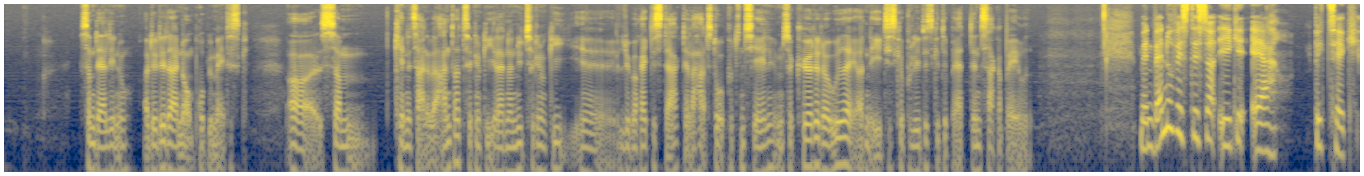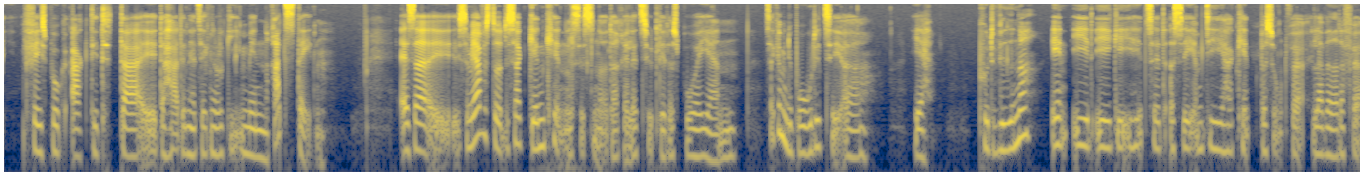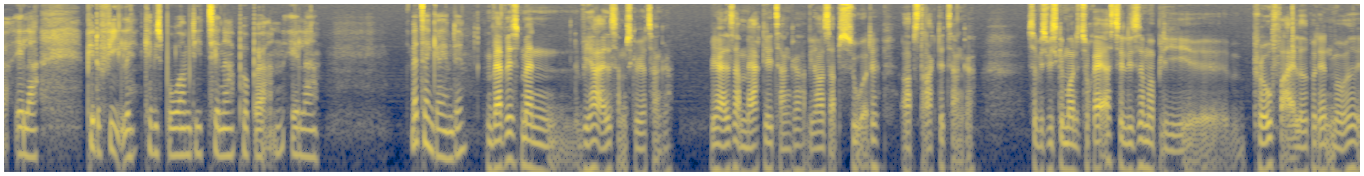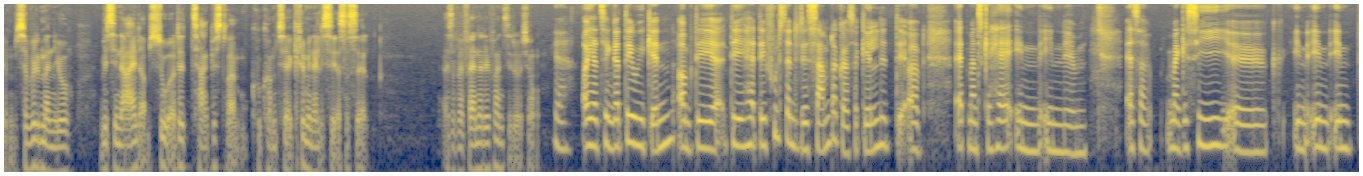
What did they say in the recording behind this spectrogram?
som det er lige nu, og det er det, der er enormt problematisk. Og som kendetegnet ved andre teknologier, eller når ny teknologi øh, løber rigtig stærkt eller har et stort potentiale, så kører det af, og den etiske og politiske debat, den sakker bagud. Men hvad nu, hvis det så ikke er Big Tech, Facebook-agtigt, der, øh, der har den her teknologi, men retsstaten? Altså, øh, som jeg forstod det, så er genkendelse sådan noget, der er relativt let at spore i hjernen. Så kan man jo bruge det til at ja, putte vidner ind i et EEG-headset og se, om de har kendt person før, eller været der før, eller pædofile kan vi spore, om de tænder på børn, eller... Hvad tænker I om det? Hvad hvis man... Vi har alle sammen skøre tanker. Vi har alle sammen mærkelige tanker. Vi har også absurde og abstrakte tanker. Så hvis vi skal monitoreres til ligesom at blive øh, profilet på den måde, så vil man jo ved sin egen absurde tankestrøm kunne komme til at kriminalisere sig selv. Altså, hvad fanden er det for en situation? Ja, og jeg tænker, det er jo igen, om det er, det er, det er fuldstændig det samme, der gør sig gældende, det, at man skal have en, en øh, altså, man kan sige, øh, en, en, en,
